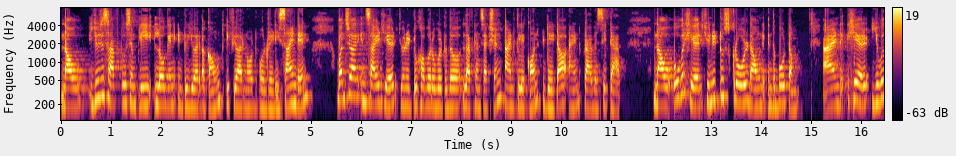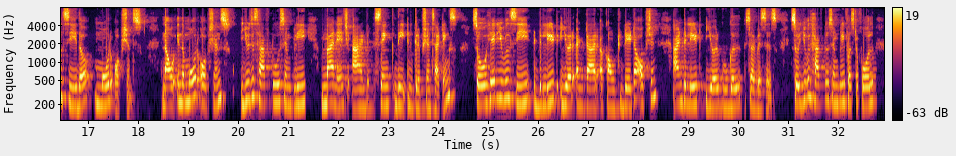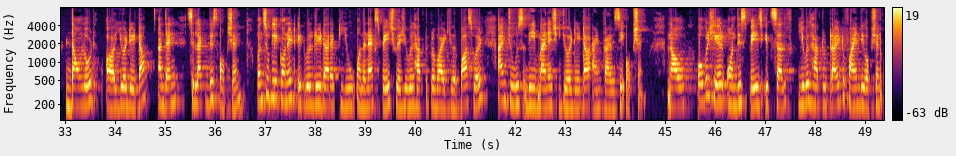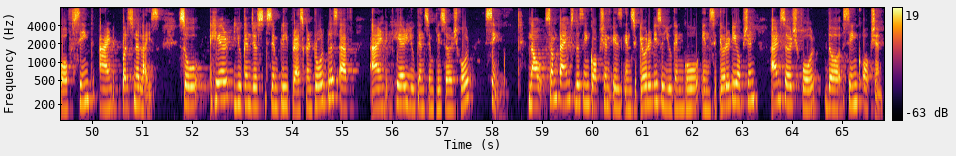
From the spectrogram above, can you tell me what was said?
now you just have to simply log in into your account if you are not already signed in. Once you are inside here you need to hover over to the left hand section and click on data and privacy tab. Now over here you need to scroll down in the bottom. And here you will see the more options now in the more options, you just have to simply manage and sync the encryption settings. So here you will see delete your entire account data option and delete your Google services. So you will have to simply first of all download uh, your data and then select this option. Once you click on it, it will redirect you on the next page where you will have to provide your password and choose the manage your data and privacy option. Now over here on this page itself, you will have to try to find the option of sync and personalize. So here you can just simply press Ctrl plus F and here you can simply search for sync. Now sometimes the sync option is in security so you can go in security option and search for the sync option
